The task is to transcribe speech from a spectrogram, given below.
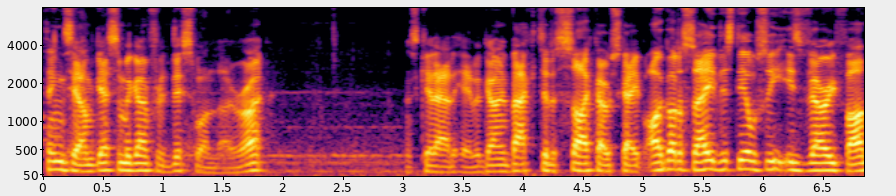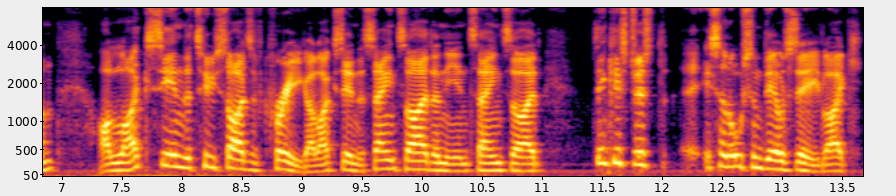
things here. I'm guessing we're going through this one, though, right? Let's get out of here. We're going back to the Psychoscape. i got to say, this DLC is very fun. I like seeing the two sides of Krieg. I like seeing the sane side and the insane side. I think it's just, it's an awesome DLC. Like,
